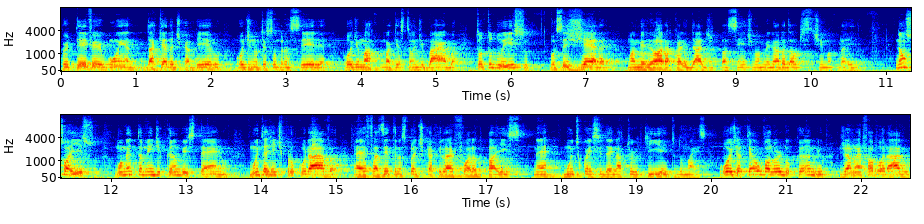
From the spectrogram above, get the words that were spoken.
por ter vergonha da queda de cabelo, ou de não ter sobrancelha, ou de uma, uma questão de barba. Então, tudo isso você gera uma melhora da qualidade do paciente, uma melhora da autoestima para ele. Não só isso, momento também de câmbio externo. Muita gente procurava é, fazer transplante capilar fora do país, né? muito conhecido aí na Turquia e tudo mais. Hoje até o valor do câmbio já não é favorável.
